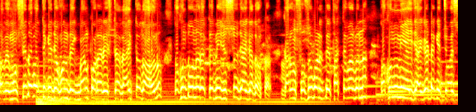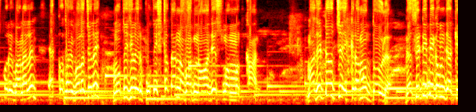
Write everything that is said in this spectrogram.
তবে মুর্শিদাবাদ থেকে যখন দেখভাল করার এক্সট্রা দায়িত্ব দেওয়া হলো তখন তো ওনার একটা নিজস্ব জায়গা দরকার। কারণ শ্বশুর বাড়িতে থাকতে পারবেন না তখন উনি এই জায়গাটাকে চয়েস করে বানালেন। এক কথায় বলা চলে মতিঝিলের প্রতিষ্ঠাতা নবাব নওয়াজেশ মোহাম্মদ খান। মাঝেরটা হচ্ছে ইকরামুদ্দৌলা গাছিটি বেগম যাকে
